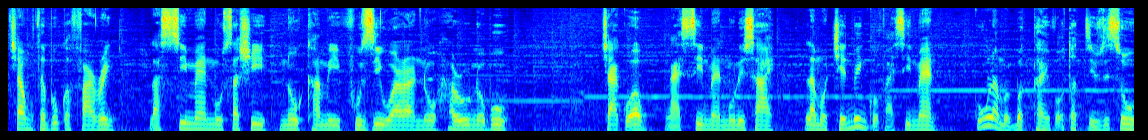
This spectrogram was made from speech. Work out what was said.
trong The Book of Firing là Shimen Musashi no Kami Fujiwara no Harunobu. Cha của ông, ngài Shinmen Munisai, là một chiến binh của phái Shinmen, cũng là một bậc thầy võ thuật Jiu-Jitsu,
